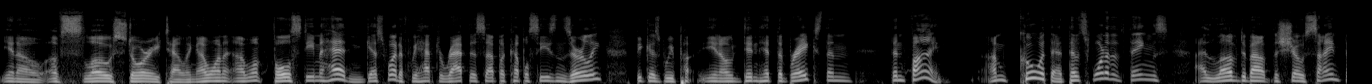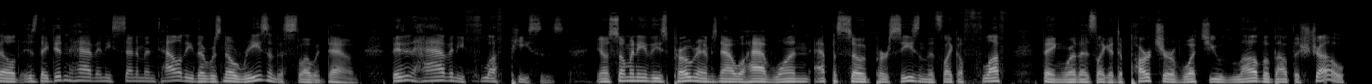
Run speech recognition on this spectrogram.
You know, of slow storytelling. I want I want full steam ahead. And guess what? If we have to wrap this up a couple seasons early because we you know didn't hit the brakes, then then fine. I'm cool with that. That's one of the things I loved about the show Seinfeld is they didn't have any sentimentality. There was no reason to slow it down. They didn't have any fluff pieces. You know, so many of these programs now will have one episode per season that's like a fluff thing where there's like a departure of what you love about the show.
